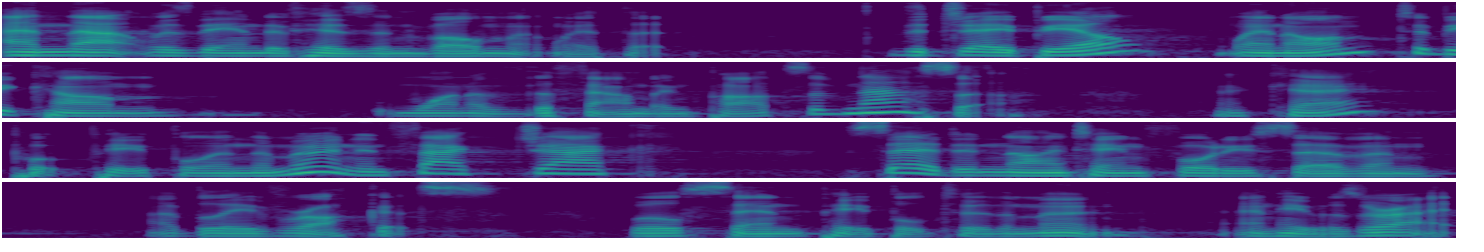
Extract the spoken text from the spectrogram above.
and that was the end of his involvement with it. The JPL went on to become one of the founding parts of NASA. Okay, put people in the moon. In fact, Jack said in 1947, I believe rockets will send people to the moon, and he was right.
